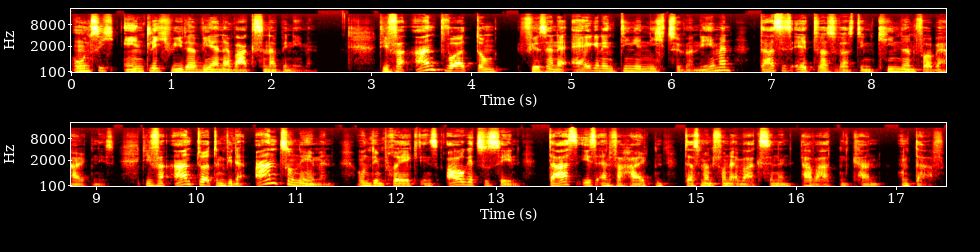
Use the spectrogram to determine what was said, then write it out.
und sich endlich wieder wie ein Erwachsener benehmen. Die Verantwortung für seine eigenen Dinge nicht zu übernehmen, das ist etwas, was den Kindern vorbehalten ist. Die Verantwortung wieder anzunehmen und dem Projekt ins Auge zu sehen, das ist ein Verhalten, das man von Erwachsenen erwarten kann und darf.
